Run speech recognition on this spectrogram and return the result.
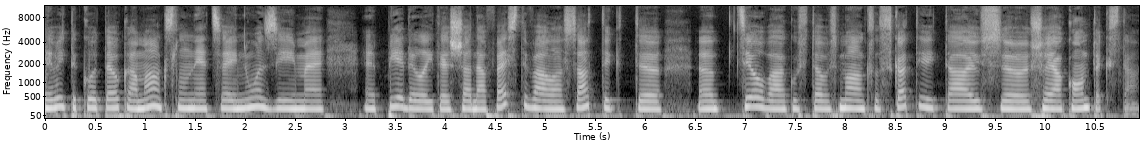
Evita, ko tev kā māksliniecei nozīmē eh, piedalīties šādā festivālā, satikt uh, cilvēkus, tavus mākslas skatītājus šajā kontekstā?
